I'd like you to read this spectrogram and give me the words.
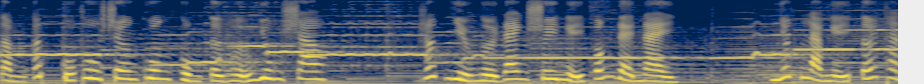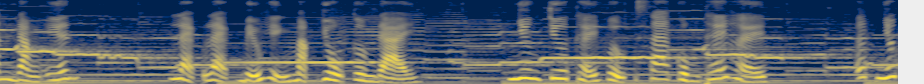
tầm cấp của Thu Sơn Quân cùng từ hữu dung sao? Rất nhiều người đang suy nghĩ vấn đề này. Nhất là nghĩ tới Thanh Đằng Yến. Lạc lạc biểu hiện mặc dù cường đại, Nhưng chưa thể vượt xa cùng thế hệ. Ít nhất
